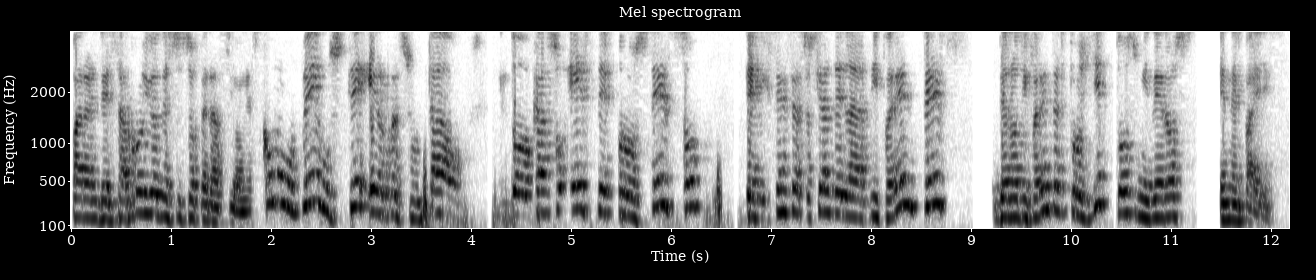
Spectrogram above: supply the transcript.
para el desarrollo de sus operaciones. ¿Cómo ve usted el resultado, en todo caso, este proceso de licencia social de las diferentes, de los diferentes proyectos mineros en el país?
